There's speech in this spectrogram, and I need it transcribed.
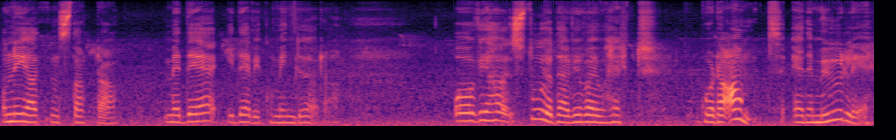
og nyheten starta med det idet vi kom inn døra. Og vi sto jo der, vi var jo helt Går det an? Er det mulig?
